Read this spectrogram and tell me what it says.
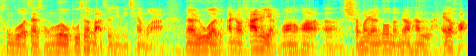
通过再从勒沃库森把孙兴民签过来。那如果按照他这眼光的话，呃，什么人都能让他来的话，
